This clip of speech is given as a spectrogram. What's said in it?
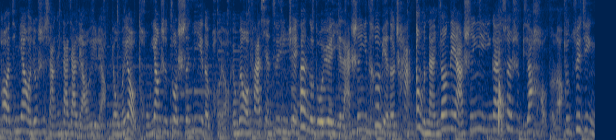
哦，今天我就是想跟大家聊一聊，有没有同样是做生意的朋友，有没有发现最近这半个多月以来生意特别的差？那我们男装店俩，生意应该算是比较好的了，就最近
